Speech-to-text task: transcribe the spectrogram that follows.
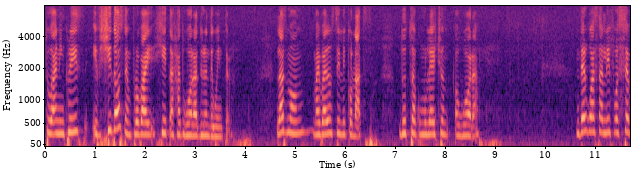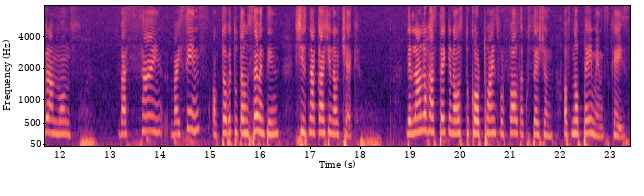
to an increase if she doesn't provide heat and hot water during the winter. Last month, my bathroom ceiling collapsed due to accumulation of water. There was a leave for several months, but, since October 2017, she's not cashing our check. The landlord has taken us to court twice for false accusation of no payments case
